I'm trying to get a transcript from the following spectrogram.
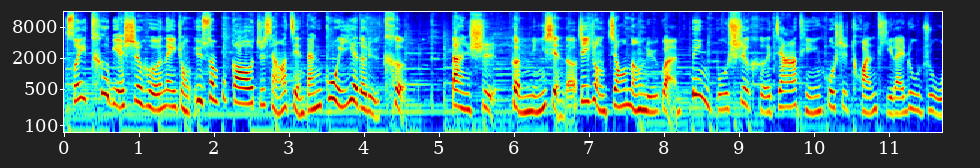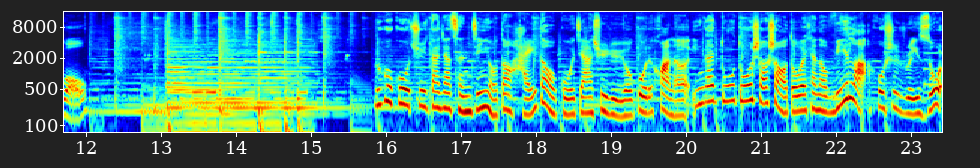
所以特别适合那种预算不高，只想要简单过一夜的旅客。但是很明显的，这种胶囊旅馆并不适合家庭或是团体来入住哦。如果过去大家曾经有到海岛国家去旅游过的话呢，应该多多少少都会看到 villa 或是 resort。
